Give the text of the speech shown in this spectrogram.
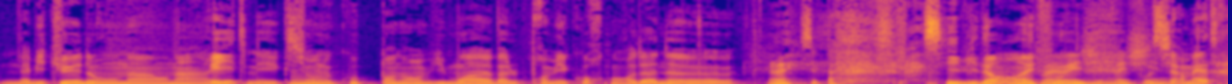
une habitude. On a on a un rythme et si on mhm. nous coupe pendant huit mois, bah, le premier cours qu'on redonne, euh, c'est pas c'est pas si évident. Il bah faut, faut s'y remettre.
